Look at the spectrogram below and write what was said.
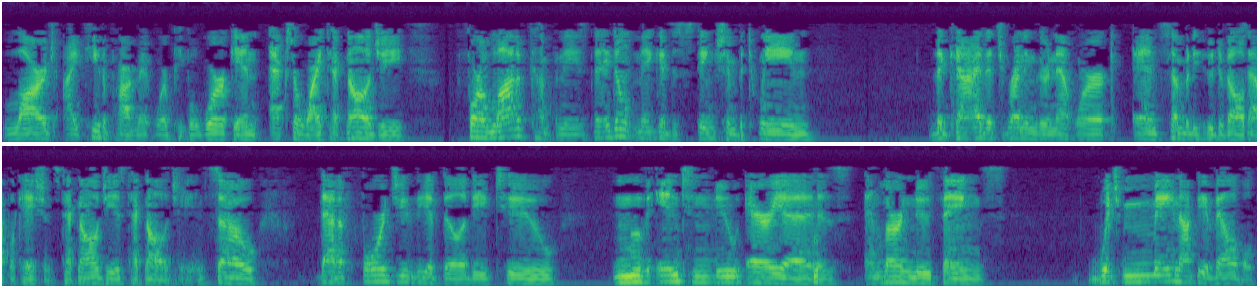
large IT department where people work in X or Y technology, for a lot of companies, they don't make a distinction between the guy that's running their network and somebody who develops applications. Technology is technology. And so that affords you the ability to move into new areas and learn new things which may not be available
